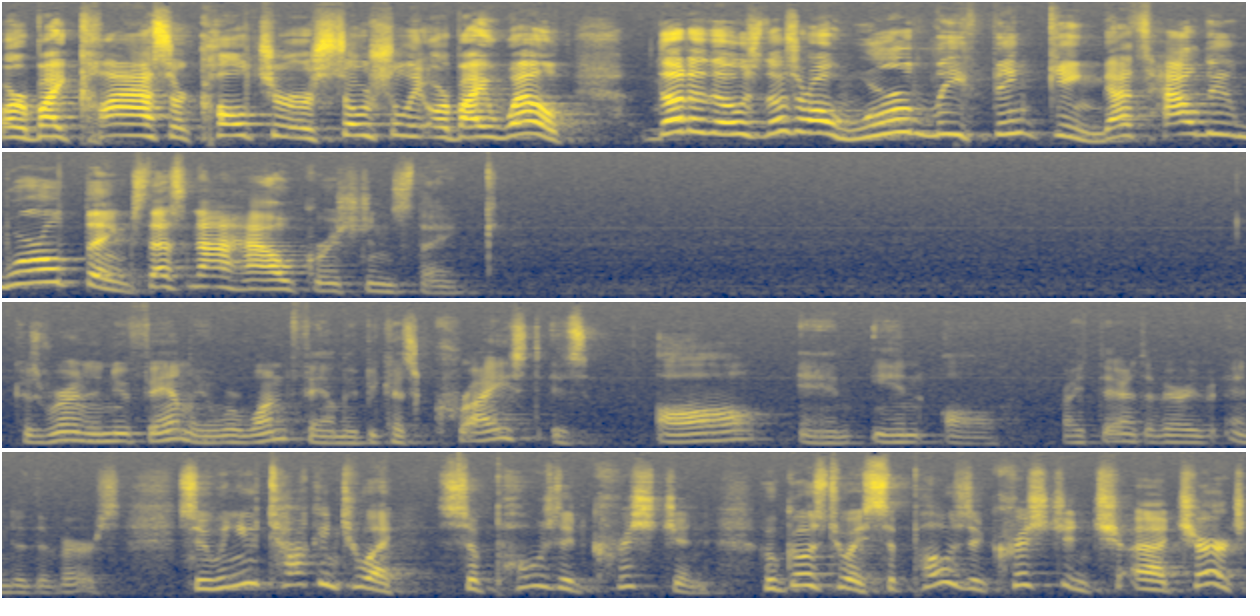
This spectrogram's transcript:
or by class or culture or socially or by wealth? None of those, those are all worldly thinking. That's how the world thinks. That's not how Christians think. because we're in a new family we're one family because Christ is all and in all. Right there at the very end of the verse. So when you're talking to a supposed Christian who goes to a supposed Christian ch- uh, church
